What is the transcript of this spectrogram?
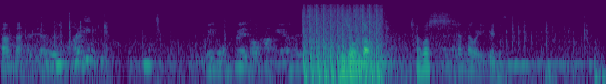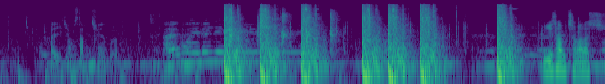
사운드 안 들려. 이제 온다. 잡았어. 한다고 얘기해줬어. 아이집 3층에 뭐야 이 3층 하나씩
